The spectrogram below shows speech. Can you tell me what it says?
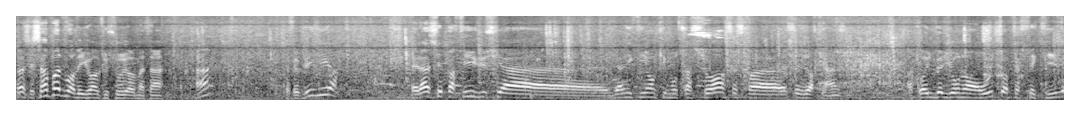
Ça, C'est sympa de voir des gens avec le sourire le matin. Hein Ça fait plaisir. Et là, c'est parti jusqu'à le dernier client qui montera ce soir, ce sera à 16h15. Encore une belle journée en route, en perspective.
